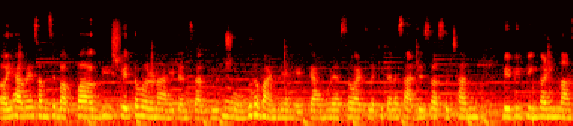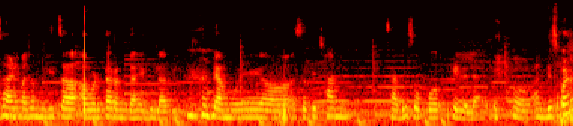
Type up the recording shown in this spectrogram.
ह्यावेळेस आमचे बाप्पा अगदी श्वेतवर्ण आहे त्यांचा अगदी हो. शुभ्र पांढरे आहेत. त्यामुळे असं वाटलं की त्याला साजेसं असं छान बेबी पिंक आणि माझा आणि माझ्या मुलीचा आवडता रंग आहे गुलाबी. त्यामुळे असं ते छान साधं सोपं केलेलं आहे. हो अगदीच. पण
